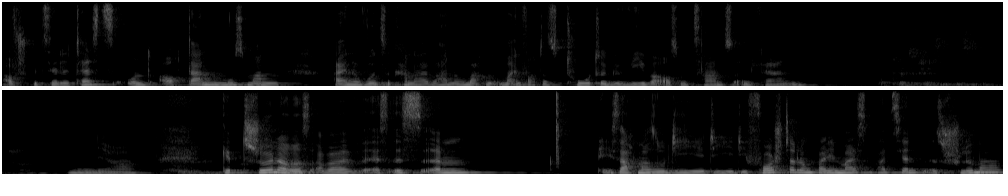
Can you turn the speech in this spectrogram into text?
auf spezielle Tests und auch dann muss man eine Wurzelkanalbehandlung machen, um einfach das tote Gewebe aus dem Zahn zu entfernen hört sich jetzt ein bisschen eklig an. Hm, ja, gibt Schöneres, aber es ist, ähm, ich sag mal so, die, die, die Vorstellung bei den meisten Patienten ist schlimmer,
